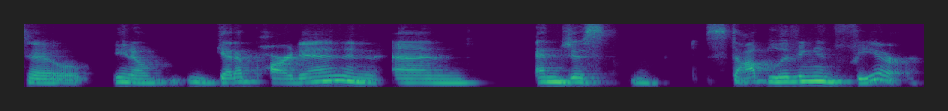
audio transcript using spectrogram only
to you know get a pardon and and and just stop living in fear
